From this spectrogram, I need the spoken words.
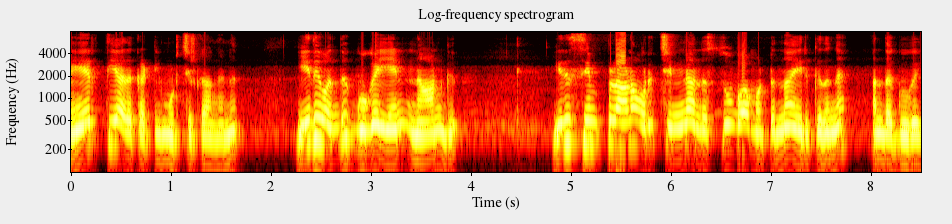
நேர்த்தியாக அதை கட்டி முடிச்சிருக்காங்கன்னு. இது வந்து குகை எண் நான்கு. இது சிம்பிளான ஒரு சின்ன அந்த ஸ்தூபா மட்டும்தான் இருக்குதுங்க அந்த குகை.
